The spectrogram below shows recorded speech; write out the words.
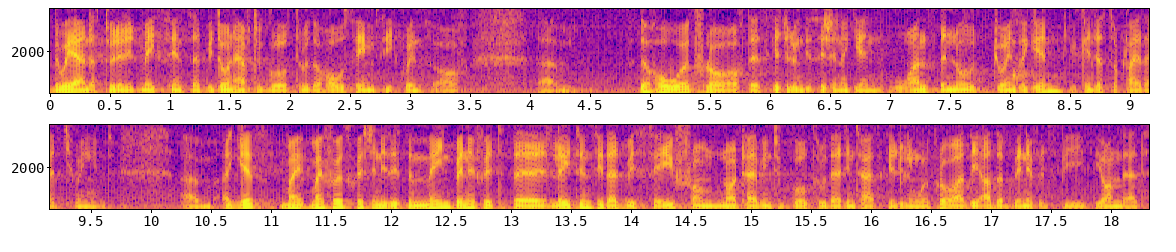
the way I understood it, it makes sense that we don't have to go through the whole same sequence of um, the whole workflow of the scheduling decision again. Once the node joins again, you can just apply that queuing hint. Um, I guess my, my first question is, is the main benefit the latency that we save from not having to go through that entire scheduling workflow, or are the other benefits be beyond that?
